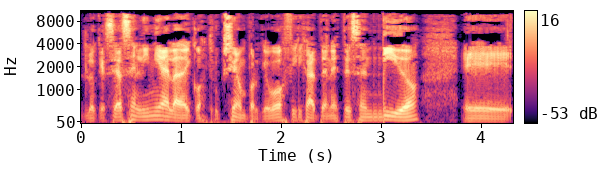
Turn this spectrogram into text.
lo que se hace en línea de la deconstrucción, porque vos fíjate en este sentido, eh,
